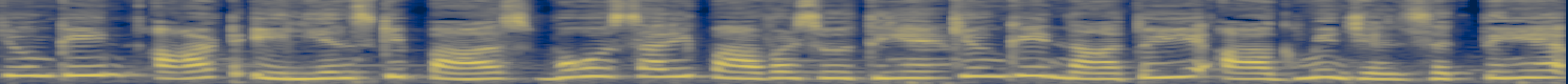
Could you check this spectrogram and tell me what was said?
क्योंकि इन आठ एलियंस के पास बहुत सारी पावर्स होती हैं, क्योंकि ना तो ये आग में जल सकते हैं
